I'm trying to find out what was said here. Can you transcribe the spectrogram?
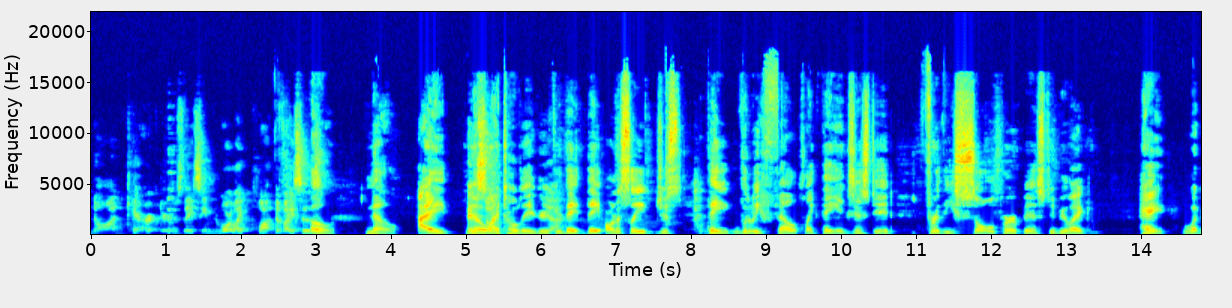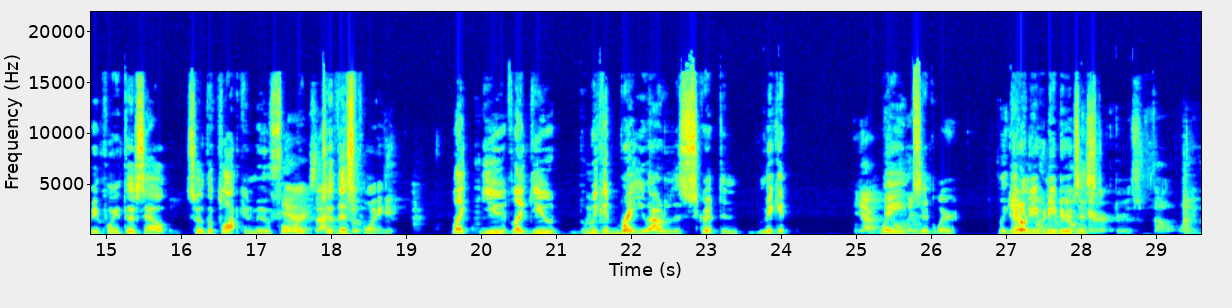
non-characters. They seemed more like plot devices. Oh no, I And no, so- I totally agree with you. They they honestly just they literally felt like they existed for the sole purpose to be like, hey, let me point this out so the plot can move Yeah, forward exactly. to this So point. the- like you, like you, we Mhm. could write you out of the script and make it yeah, way only- simpler. Like yeah, you don't even need to exist. Characters felt like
